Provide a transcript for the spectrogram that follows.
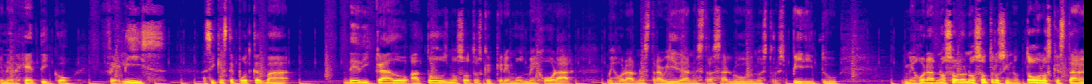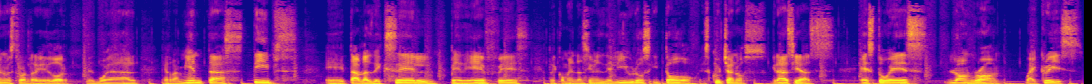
energético, feliz. Así que este podcast va dedicado a todos nosotros que queremos mejorar, mejorar nuestra vida, nuestra salud, nuestro espíritu, mejorar no solo nosotros, sino todos los que están a nuestro alrededor. Les voy a dar herramientas, tips, eh, tablas de Excel, PDFs, recomendaciones de libros y todo. Escúchanos. Gracias. Esto es Long Run by Chris.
